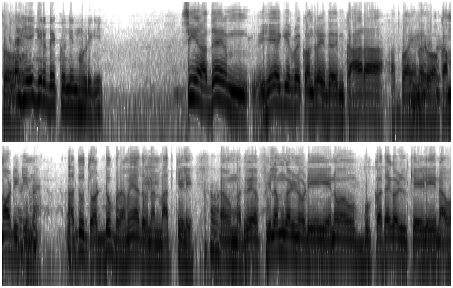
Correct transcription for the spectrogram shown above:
ಸೊ ಹೇಗಿರಬೇಕು ನಿಮ್ಮ ಹುಡುಗಿ? ಸಿ ಅದೇ ಹೇಗಿರಬೇಕು ಅಂದ್ರೆ ಇದೇನ್ ಕಾರ ಅಥವಾ ಏನಾದ್ರು ಕಮಾಡಿಟಿನ ಅದು ದೊಡ್ಡ ಭ್ರಮೆ ಅದು ನನ್ನ ಮಾತು ಕೇಳಿ. ನಾವು ಮದುವೆ ಫಿಲಮ್ಗಳು ನೋಡಿ ಏನೋ ಬುಕ್ ಕಥೆಗಳು ಕೇಳಿ ನಾವು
